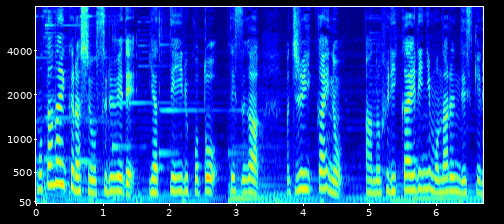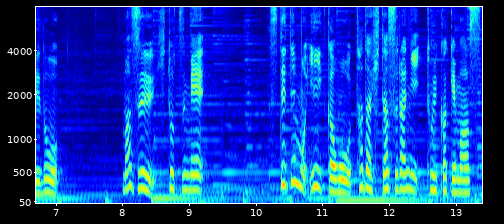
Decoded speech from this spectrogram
持たない暮らしをする上でやっていることですが11回のあの振り返りにもなるんですけれどまず1つ目捨ててもいいかをただひたすらに問いかけます。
